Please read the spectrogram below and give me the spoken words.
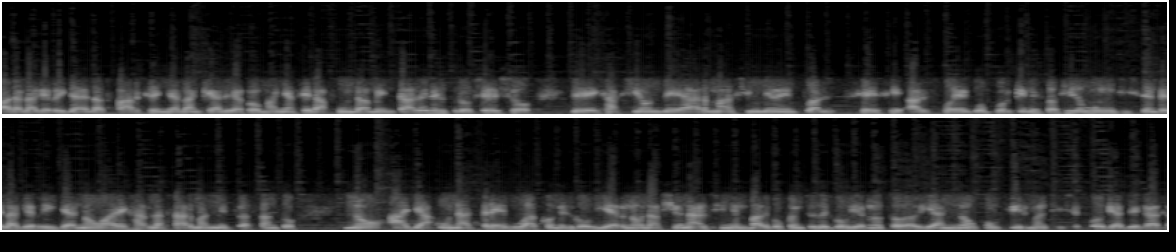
Para la guerrilla de las FARC señalan que alias Romaña será fundamental fundamental en el proceso de dejación de armas y un eventual cese al fuego, porque en esto ha sido muy insistente la guerrilla. No va a dejar las armas mientras tanto no haya una tregua con el gobierno nacional. Sin embargo, fuentes del gobierno todavía no confirman si se podría llegar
